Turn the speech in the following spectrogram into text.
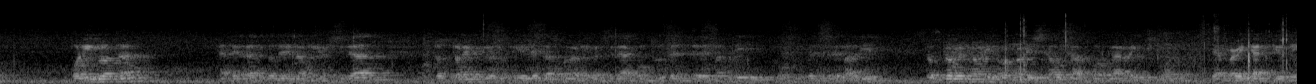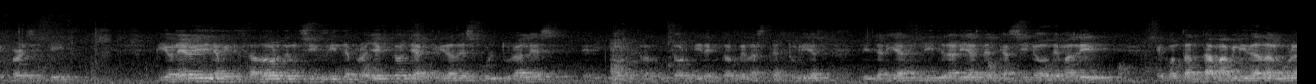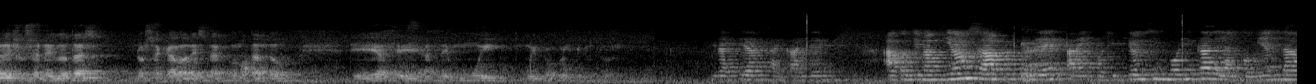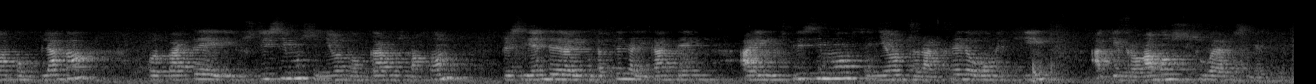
políglota, catedrático de la Universidad, doctor en Filosofía y Letras por la Universidad Complutense de Madrid, Complutense de Madrid doctor honoris causa por la Richmond American University, pionero y dinamizador de un sinfín de proyectos y actividades culturales, editor, traductor, director de las tertulias literarias del Casino de Madrid, que con tanta amabilidad alguna de sus anécdotas nos acaba de estar contando eh, hace, hace muy, muy pocos minutos. Gracias, alcalde. A continuación se va a proceder a la imposición simbólica de la encomienda con placa por parte del ilustrísimo señor don Carlos Mazón, presidente de la Diputación de Alicante, al ilustrísimo señor don Alfredo Gómez Gil, a quien rogamos suba a la presidencia.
